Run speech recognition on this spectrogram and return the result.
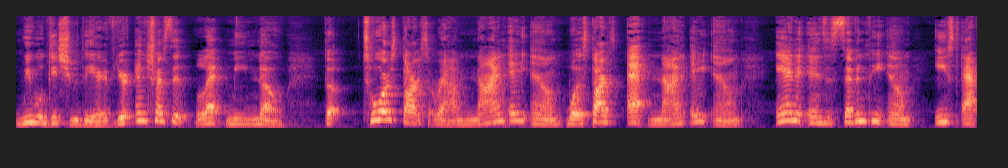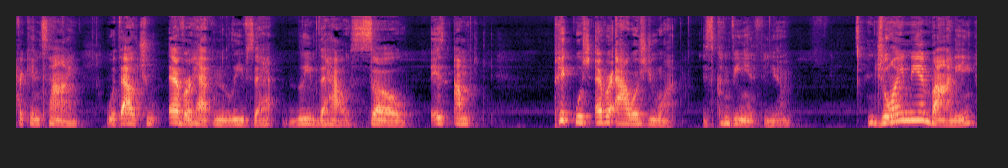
we will get you there. If you're interested, let me know. The tour starts around 9 a.m. Well, it starts at 9 a.m. and it ends at 7 p.m. East African time without you ever having to leave the, leave the house. So I'm pick whichever hours you want. It's convenient for you. Join me and Bonnie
